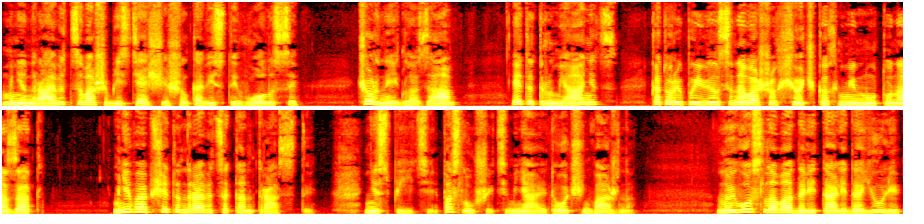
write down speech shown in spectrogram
Мне нравятся ваши блестящие шелковистые волосы, черные глаза, этот румянец, который появился на ваших щечках минуту назад. Мне вообще-то нравятся контрасты. Не спите, послушайте меня, это очень важно. Но его слова долетали до Юли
